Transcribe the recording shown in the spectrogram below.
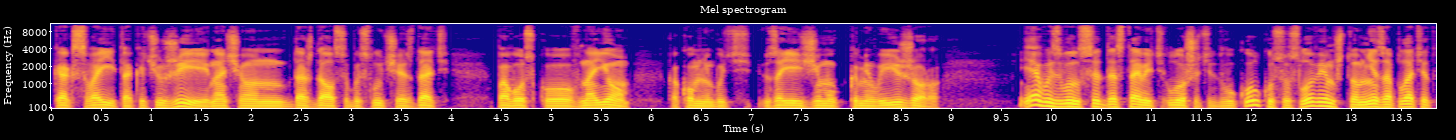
как свои, так и чужие, иначе он дождался бы случая сдать повозку в наем какому-нибудь заезжему камевоежору. Я вызвался доставить лошадь и двуколку с условием, что мне заплатят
